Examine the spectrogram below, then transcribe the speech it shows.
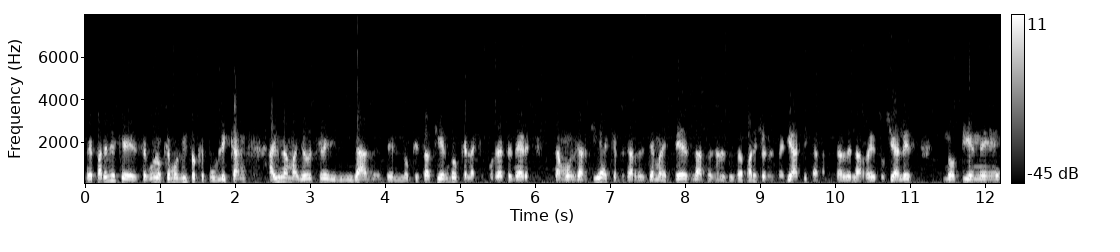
me parece que según lo que hemos visto que publican, hay una mayor credibilidad de lo que está haciendo que la que podría tener Samuel García, que a pesar del tema de Tesla, a pesar de sus apariciones mediáticas, a pesar de las redes sociales, no tiene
